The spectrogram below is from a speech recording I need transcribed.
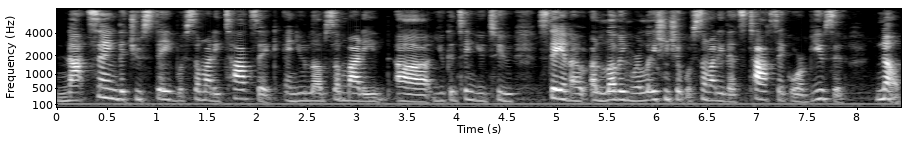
not saying that you stay with somebody toxic and you love somebody uh, you continue to stay in a, a loving relationship with somebody that's toxic or abusive. No.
